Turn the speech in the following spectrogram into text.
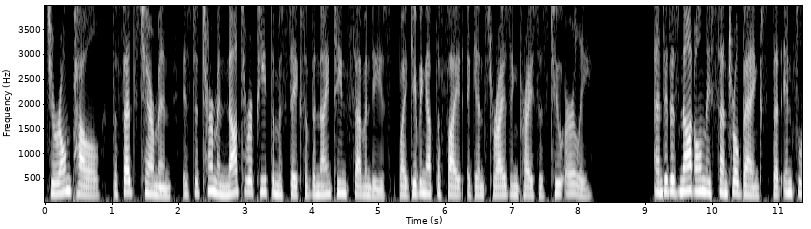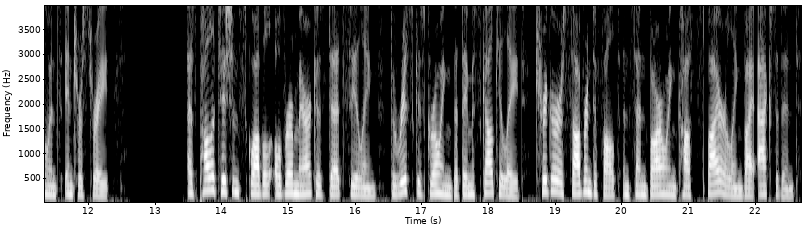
Jerome Powell, the Fed's chairman, is determined not to repeat the mistakes of the 1970s by giving up the fight against rising prices too early. And it is not only central banks that influence interest rates. As politicians squabble over America's debt ceiling, the risk is growing that they miscalculate, trigger a sovereign default, and send borrowing costs spiraling by accident.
